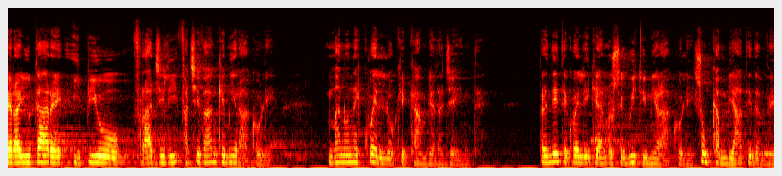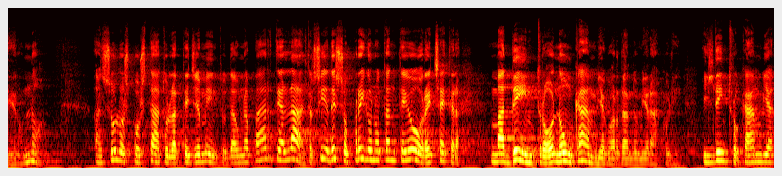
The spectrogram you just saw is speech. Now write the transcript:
per aiutare i più fragili faceva anche miracoli, ma non è quello che cambia la gente. Prendete quelli che hanno seguito i miracoli, sono cambiati davvero? No, hanno solo spostato l'atteggiamento da una parte all'altra. Sì, adesso pregano tante ore, eccetera, ma dentro non cambia guardando miracoli. Il dentro cambia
